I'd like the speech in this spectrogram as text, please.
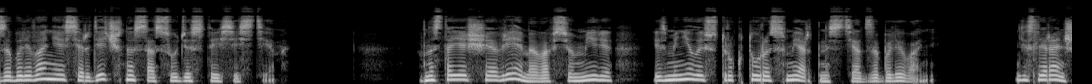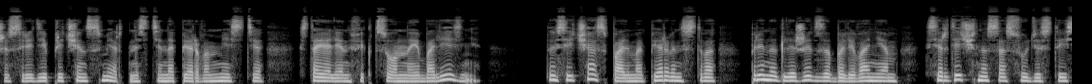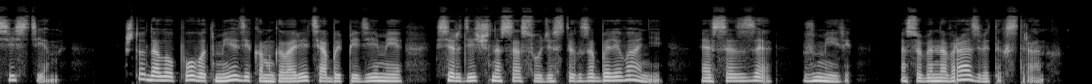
Заболевания сердечно-сосудистой системы. В настоящее время во всем мире изменилась структура смертности от заболеваний. Если раньше среди причин смертности на первом месте стояли инфекционные болезни, то сейчас пальма первенства принадлежит заболеваниям сердечно-сосудистой системы, что дало повод медикам говорить об эпидемии сердечно-сосудистых заболеваний, ССЗ, в мире, особенно в развитых странах.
